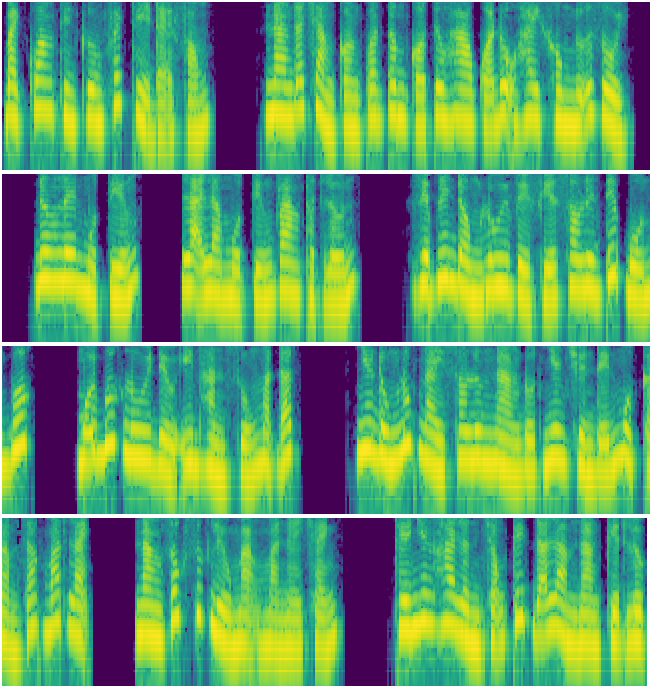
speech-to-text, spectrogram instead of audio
bạch quang thiên cương phách thể đại phóng. Nàng đã chẳng còn quan tâm có tiêu hao quá độ hay không nữa rồi. Đương lên một tiếng, lại là một tiếng vang thật lớn. Diệp Linh Đồng lui về phía sau liên tiếp bốn bước, mỗi bước lui đều in hẳn xuống mặt đất. Nhưng đúng lúc này sau lưng nàng đột nhiên truyền đến một cảm giác mát lạnh, nàng dốc sức liều mạng mà né tránh. Thế nhưng hai lần trọng kích đã làm nàng kiệt lực,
